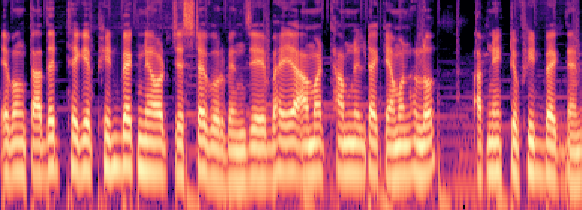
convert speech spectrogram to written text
এবং তাদের থেকে ফিডব্যাক নেওয়ার চেষ্টা করবেন যে, ভাইয়া, আমার থামনেলটা কেমন হলো? আপনি একটু ফিডব্যাক দেন।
